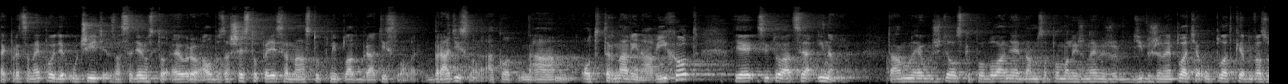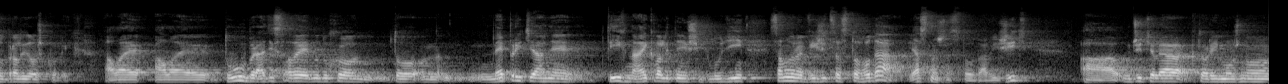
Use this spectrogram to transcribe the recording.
tak predsa nepôjde učiť za 700 eur alebo za 650 nástupný plat v Bratislave. V Bratislave, ako na, od Trnavy na východ, je situácia iná. Tam je učiteľské povolanie, tam sa pomaly, že neviem, že div, že neplatia úplatky, aby vás zobrali do školy. Ale, ale tu v Bratislave jednoducho to nepriťahne tých najkvalitnejších ľudí. Samozrejme, vyžiť sa z toho dá. Jasné, že sa z toho dá vyžiť. A učiteľia, ktorí možno,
